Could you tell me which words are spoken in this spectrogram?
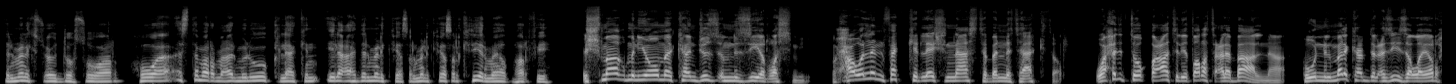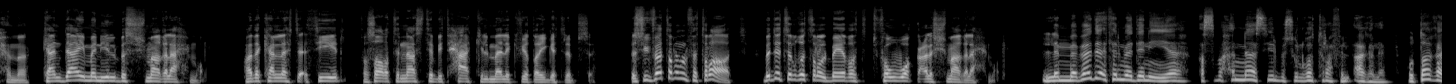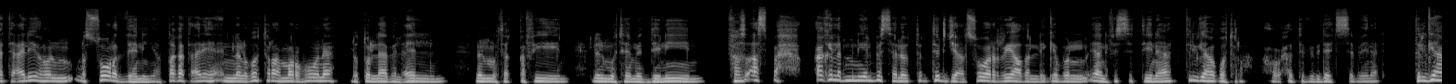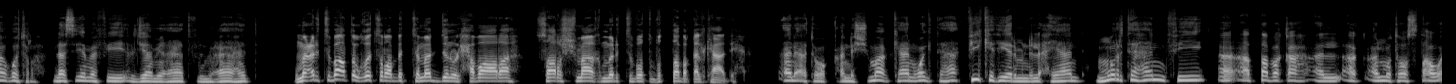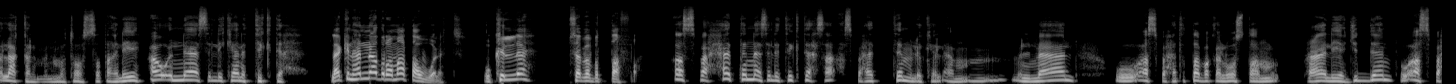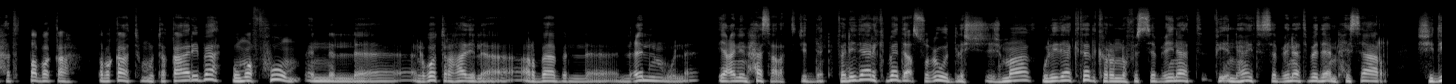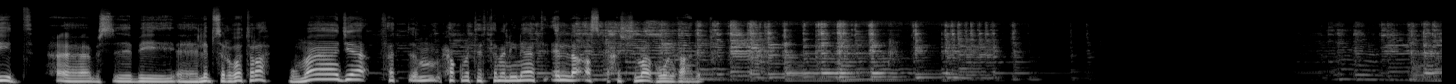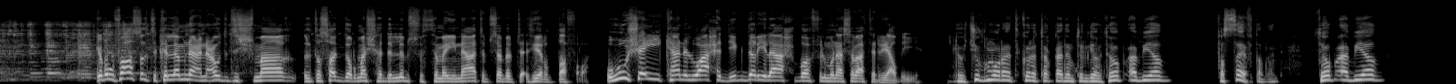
الملك سعود له صور، هو استمر مع الملوك لكن إلى عهد الملك فيصل، الملك فيصل كثير ما يظهر فيه. الشماغ من يومه كان جزء من الزي الرسمي، وحاولنا نفكر ليش الناس تبنته أكثر. واحد التوقعات اللي طرت على بالنا هو إن الملك عبد العزيز الله يرحمه كان دائما يلبس الشماغ الأحمر وهذا كان له تأثير فصارت الناس تبي تحاكي الملك في طريقة لبسه. بس في فترة من الفترات بدأت الغتره البيضاء تتفوق على الشماغ الأحمر. لما بدأت المدنية أصبح الناس يلبسوا الغترة في الأغلب وطغت عليهم الصورة الذهنية طغت عليها أن الغترة مرهونة لطلاب العلم للمثقفين للمتمدنين. فأصبح أغلب من يلبسها لو ترجع لصور الرياض اللي قبل يعني في الستينات تلقاها غترة أو حتى في بداية السبعينات تلقاها غترة لا سيما في الجامعات في المعاهد. ومع ارتباط الغترة بالتمدن والحضارة صار الشماغ مرتبط بالطبقة الكادحة. أنا أتوقع أن الشماغ كان وقتها في كثير من الأحيان مرتهن في الطبقة المتوسطة أو الأقل من المتوسطة عليه أو الناس اللي كانت تكدح. لكن هالنظرة ما طولت وكله بسبب الطفرة. أصبح حتى الناس اللي تكدح أصبحت تملك المال وأصبحت الطبقة الوسطى عالية جدا وأصبحت الطبقة طبقات متقاربة ومفهوم أن الغترة هذه لأرباب العلم ولا يعني انحسرت جدا. فلذلك بدأ صعود للشماغ ولذلك تذكر أنه في السبعينات في نهاية السبعينات بدأ انحسار شديد آه، بلبس الغترة وما جاء حقبة الثمانينات إلا أصبح الشماغ هو الغالب. قبل الفاصل تكلمنا عن عودة الشماغ لتصدر مشهد اللبس في الثمانينات بسبب تأثير الطفرة. وهو شيء كان الواحد يقدر يلاحظه في المناسبات الرياضية. لو تشوف مباراة كرة القدم تلقاهم ثوب أبيض في الصيف طبعا ثوب أبيض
